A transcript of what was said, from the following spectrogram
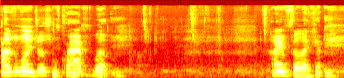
I was going to do some crabs, but I didn't feel like it.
